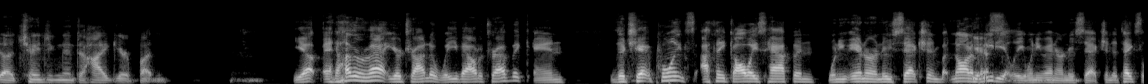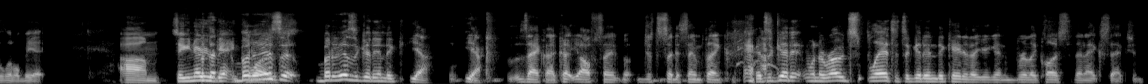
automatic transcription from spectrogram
uh, changing into high gear button. Yep. And other than that, you're trying to weave out of traffic. And the checkpoints, I think, always happen when you enter a new section, but not Yes. immediately when you enter a new section. It takes a little bit. Um, so you know but you're that- getting but it is a but it is a good indic. Yeah, yeah, exactly. I cut you off saying just to say the same thing. It's a good when the road splits. It's a good indicator that you're getting really close to the next section.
